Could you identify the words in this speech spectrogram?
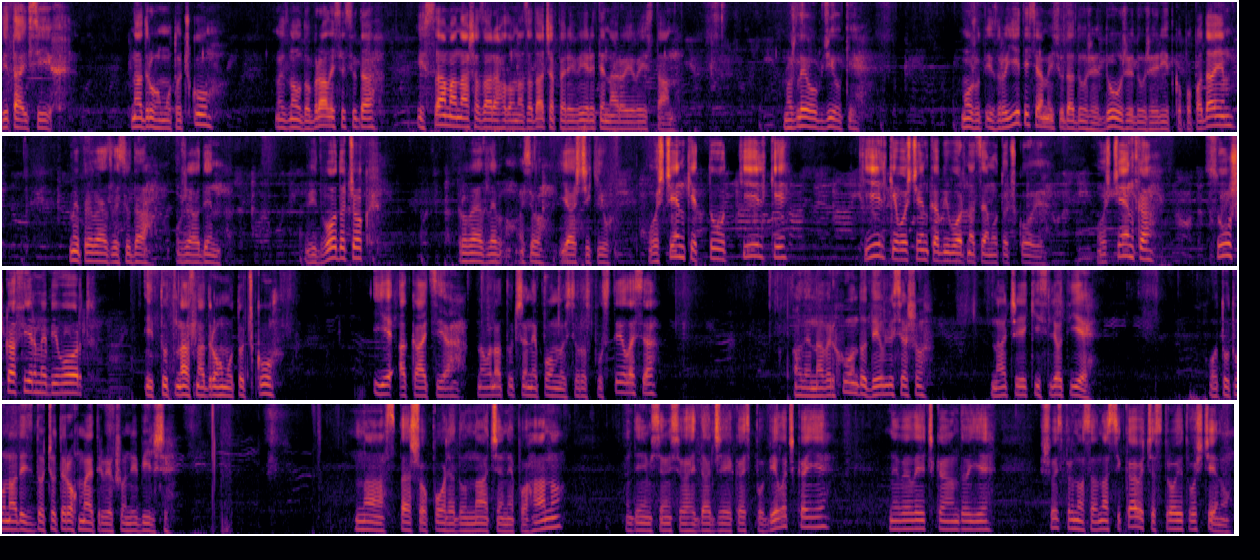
Вітаю всіх на другому точку. Ми знову добралися сюди. І сама наша зараз головна задача перевірити на ройовий стан. Можливо, бджілки можуть і зроїтися. Ми сюди дуже-дуже дуже рідко попадаємо. Ми привезли сюди вже один відводочок. Провезли ось ящиків вощинки. Тут тільки, тільки вощинка біворд на цьому точкові. Вощинка, сушка фірми Біворд. І тут у нас на другому точку є акація. але вона тут ще не повністю розпустилася. Але наверху дивлюся, що наче якийсь льот є. Отут вона десь до 4 метрів, якщо не більше. На з першого погляду наче непогано. Дивимося, ось гайдаджі якась побілочка є. Невеличка андо. Щось приносить. Нас цікавить, чи строїть вощину.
